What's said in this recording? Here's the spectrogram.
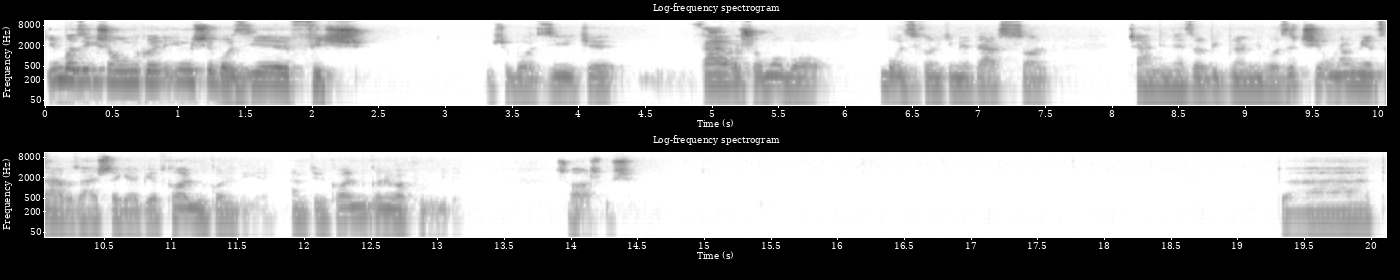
این بازی که شما می‌کنید این میشه بازی fish. میشه بازی که فرق شما با بازی کنید که میاد در سال چندین هزار big blind میبازه چیه؟ اونم میاد سرباز هشت اگر بیاد call می‌کنه دیگه. همینطوری call می‌کنه و پول میده. شارژ میشه. بعد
